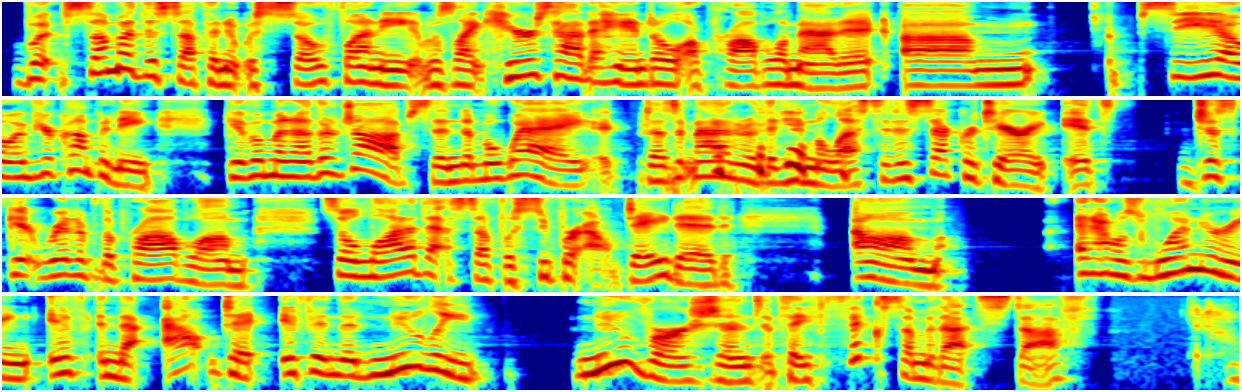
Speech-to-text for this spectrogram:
But some of the stuff and it was so funny. It was like, here's how to handle a problematic um, CEO of your company. Give him another job, send him away. It doesn't matter that he molested his secretary. It's just get rid of the problem. So a lot of that stuff was super outdated. Um, and I was wondering if in the outdate, if in the newly new versions, if they fix some of that stuff,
